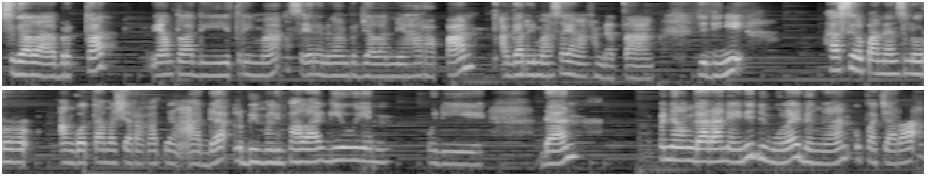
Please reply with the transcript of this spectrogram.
Segala berkat yang telah diterima seiring dengan berjalannya harapan agar di masa yang akan datang. Jadi hasil panen seluruh anggota masyarakat yang ada lebih melimpah lagi, Win. Widi. Dan penyelenggarannya ini dimulai dengan upacara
